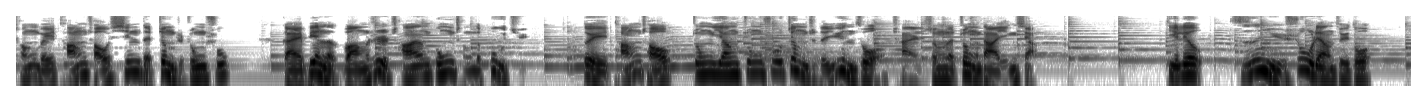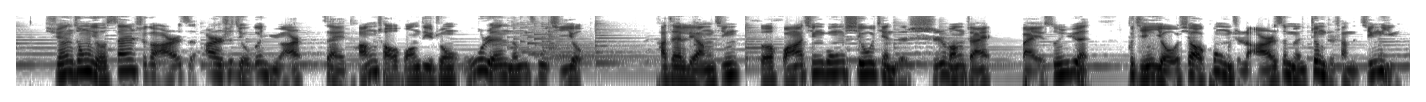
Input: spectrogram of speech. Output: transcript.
成为唐朝新的政治中枢，改变了往日长安宫城的布局，对唐朝中央中枢政治的运作产生了重大影响。第六，子女数量最多，玄宗有三十个儿子，二十九个女儿，在唐朝皇帝中无人能出其右。他在两京和华清宫修建的十王宅、百孙院，不仅有效控制了儿子们政治上的经营。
